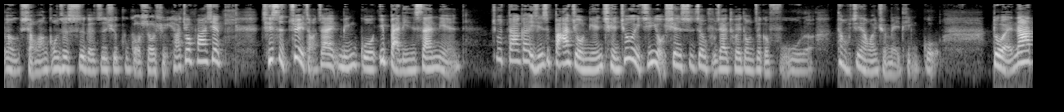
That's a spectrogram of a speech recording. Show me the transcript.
呃小黄公车四个字去 Google 搜寻一下，就发现其实最早在民国一百零三年。就大概已经是八九年前就已经有县市政府在推动这个服务了，但我竟然完全没听过。对，那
